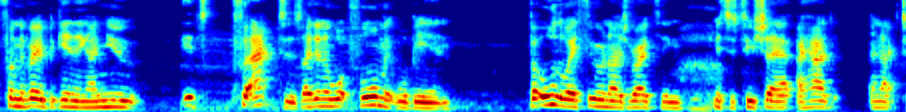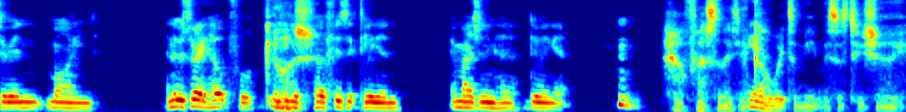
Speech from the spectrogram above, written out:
from the very beginning, I knew it's for actors. I don't know what form it will be in. But all the way through when I was writing Mrs. Touché, I had an actor in mind. And it was very helpful thinking of her physically and imagining her doing it. How fascinating. I Yeah. can't wait to meet Mrs. Touché.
